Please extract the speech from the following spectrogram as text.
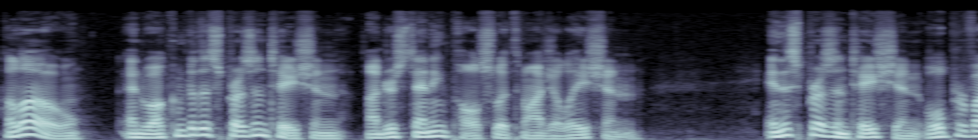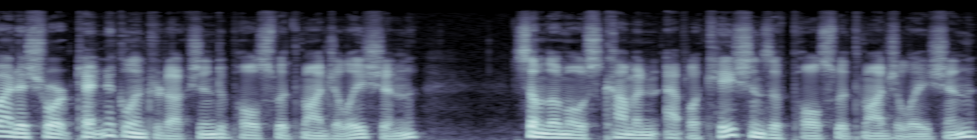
Hello, and welcome to this presentation, Understanding Pulse Width Modulation. In this presentation, we'll provide a short technical introduction to pulse width modulation, some of the most common applications of pulse width modulation,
